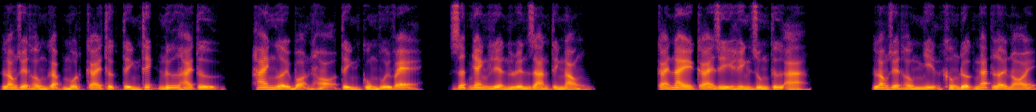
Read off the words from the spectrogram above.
Long Duyệt Hồng gặp một cái thực tình thích nữ hài tử, hai người bọn họ tình cùng vui vẻ, rất nhanh liền luyến gian tình nóng. Cái này cái gì hình dung từ A? Long Duyệt Hồng nhịn không được ngắt lời nói.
